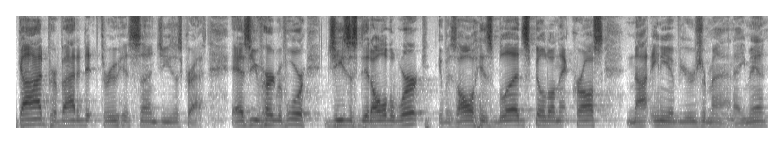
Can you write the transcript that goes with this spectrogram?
God provided it through his son, Jesus Christ. As you've heard before, Jesus did all the work. It was all his blood spilled on that cross, not any of yours or mine. Amen.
